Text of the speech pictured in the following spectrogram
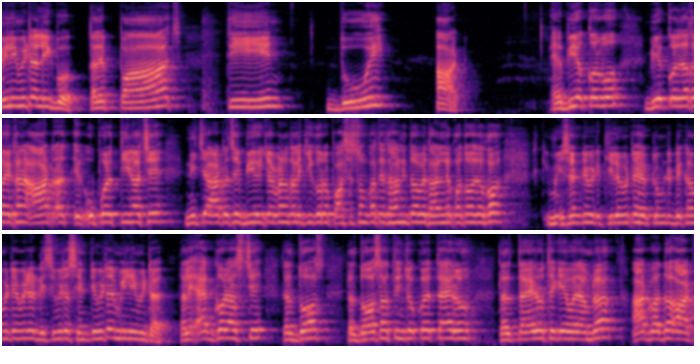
মিলিমিটার লিখব। তাহলে পাঁচ, তিন, দুই, আট। বিয়োগ করব। বিয়োগ করলে দেখো এখানে আট উপরে তিন আছে, নিচে আট আছে, বিয়োগ যাবে না, তাহলে কী করব? পাশের সংখ্যাতে ধান নিতে হবে। ধানলে কত হয় দেখো? Centimetre kilometre hectometre decametre metre decimetre centimetre millimetre তাহলে এক ঘর আসছে, তাহলে দশ তাহলে দশ আর তিন যোগ করে তেরো। তাহলে তেরো থেকে এবারে আমরা আট বাদ আট,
